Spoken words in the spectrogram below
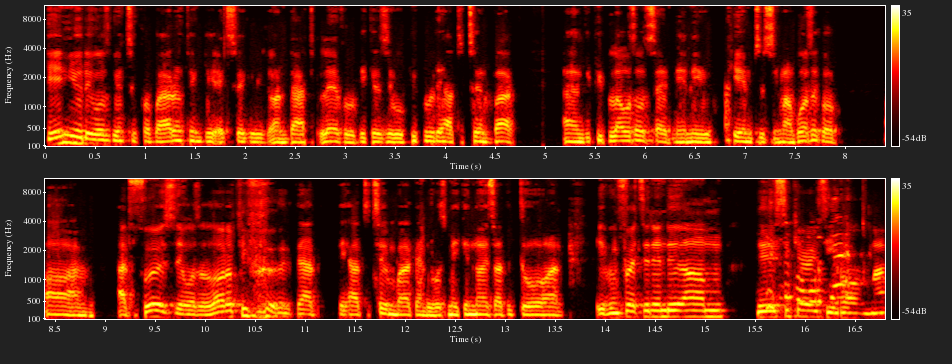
they knew they was going to come, but I don't think they expected on that level because there were people they had to turn back, and the people that was outside mainly came to see my Buttercup. Cup. Um, at first, there was a lot of people that they had to turn back, and they was making noise at the door and even threatening the um the security. oh, my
